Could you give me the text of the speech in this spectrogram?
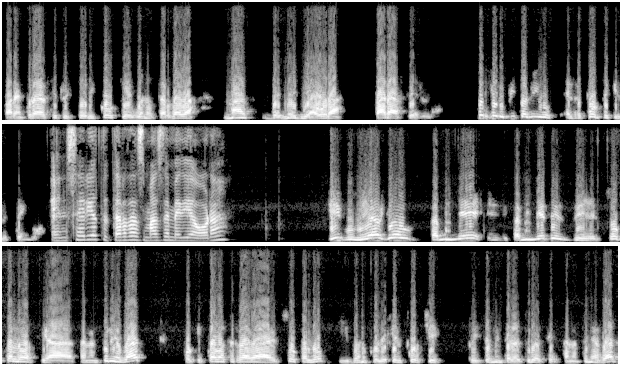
para entrar al centro histórico que, bueno, tardaba más de media hora para hacerlo. Sergio Lupita, amigos, el reporte que les tengo. ¿En serio te tardas más de media hora? Sí, pues ya yo caminé, eh, caminé desde el Zócalo hacia San Antonio Abad, porque estaba cerrada el Zócalo, y bueno, pues dejé el coche precisamente a la altura de San Antonio Abad,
